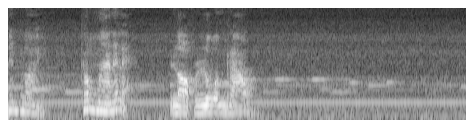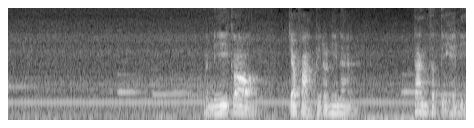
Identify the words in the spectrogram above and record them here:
นั่นพลอย เพราะมานั่นแหละ หลอกลวงเรา วันนี้ก็จะฝากพี่รถนี้นะตั้งสติให้ดี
